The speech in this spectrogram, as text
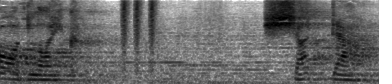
Godlike. Shut down.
